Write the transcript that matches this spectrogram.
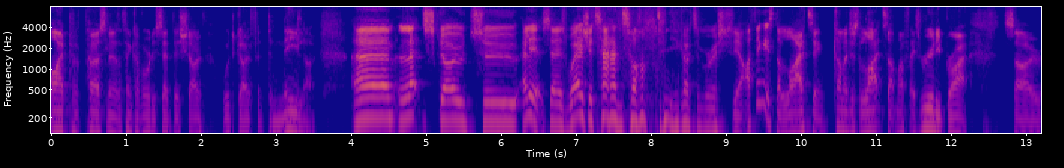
I personally, as I think I've already said this show, would go for Danilo. Um, let's go to Elliot says, Where's your tan, Tom? Didn't you go to Mauritius? Yeah, I think it's the lighting, kind of just lights up my face really bright. So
